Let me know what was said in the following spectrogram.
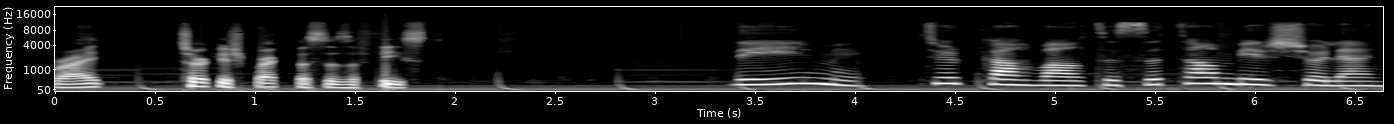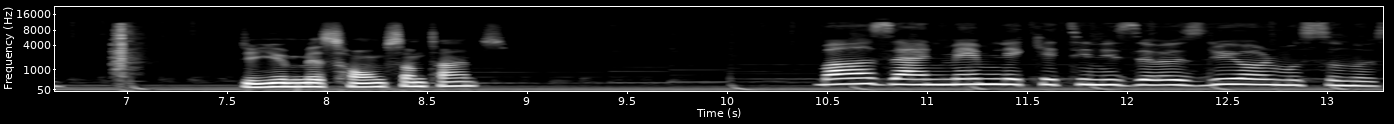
right? Turkish breakfast is a feast. Değil mi? Türk kahvaltısı tam bir şölen. Do you miss home sometimes? Bazen memleketinizi özlüyor musunuz?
